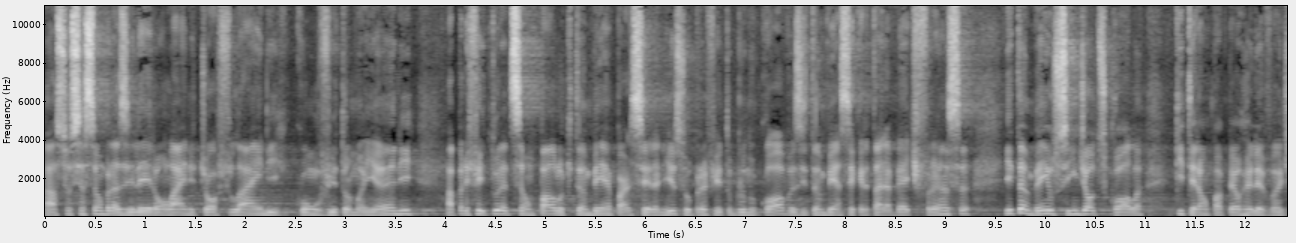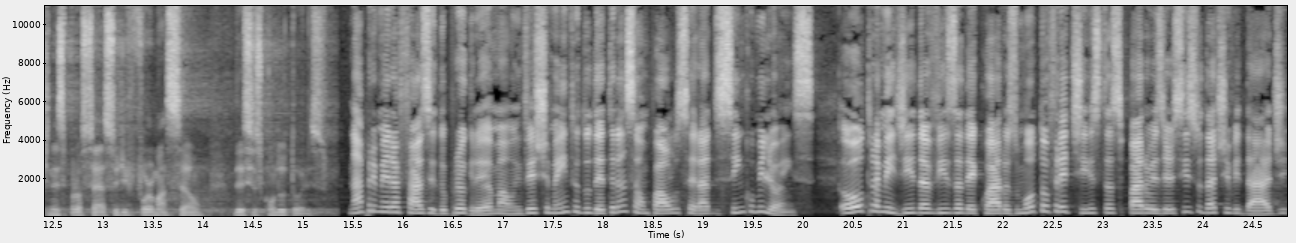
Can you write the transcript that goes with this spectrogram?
a Associação Brasileira Online to Offline, com o Vitor Manhani, a Prefeitura de São Paulo, que também é parceira nisso, o prefeito Bruno Covas e também a secretária Beth França, e também o Sim de Autoescola, que terá um papel relevante nesse processo de formação desses condutores. Na primeira fase do programa, o investimento do Detran São Paulo será de 5 milhões. Outra medida visa adequar os motofretistas para o exercício da atividade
